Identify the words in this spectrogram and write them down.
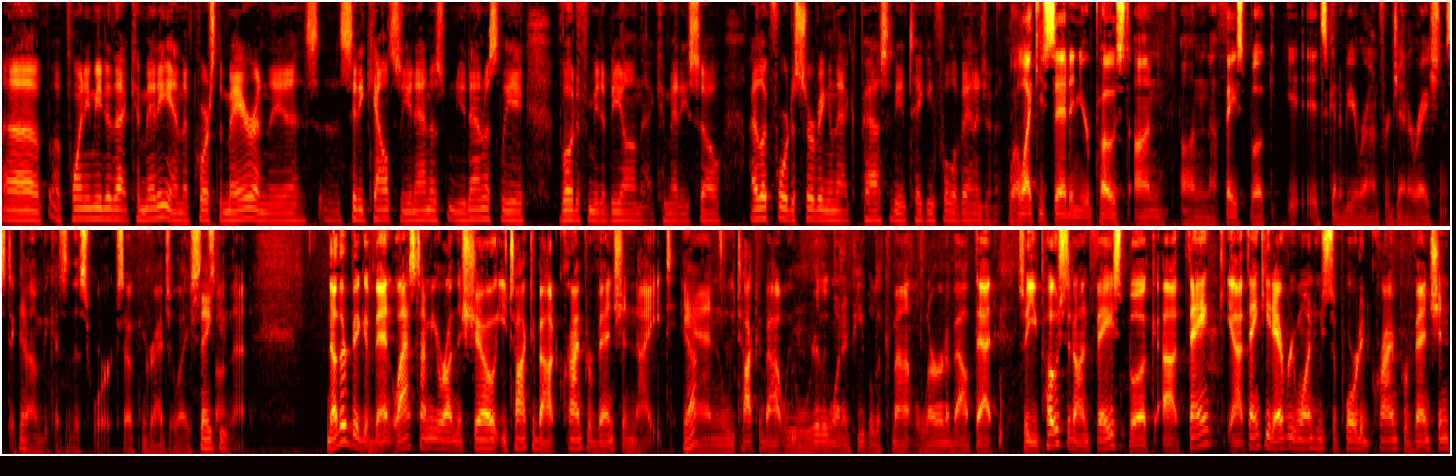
uh, appointing me to that committee, and of course the mayor and the uh, city council unanimous, unanimously voted for me to be on that committee. So I look forward to serving in that capacity and taking full advantage of it. Well, like you said in your post on on uh, Facebook, it's going to be around for generations to come because of this work. So congratulations Thank on you. that. Another big event, last time you were on the show, you talked about Crime Prevention Night. Yeah. And we talked about we really wanted people to come out and learn about that. So you posted on Facebook. Uh, thank, uh, thank you to everyone who supported Crime Prevention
